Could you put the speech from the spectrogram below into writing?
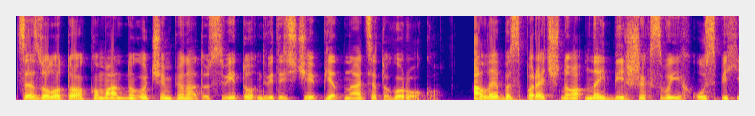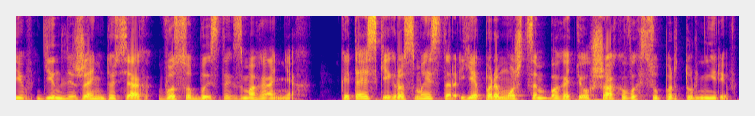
це золото командного чемпіонату світу 2015 року. Але, безперечно, найбільших своїх успіхів Дін Ліжень досяг в особистих змаганнях. Китайський гросмейстер є переможцем багатьох шахових супертурнірів.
